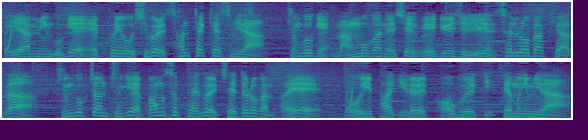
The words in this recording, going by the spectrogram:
대한민국의 F-50을 선택했습니다. 중국의 막무가내식 외교에 질린 슬로바키아가 중국 전투기의 뻥스펙을 제대로 간파해 도입하기를 거부했기 때문입니다.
